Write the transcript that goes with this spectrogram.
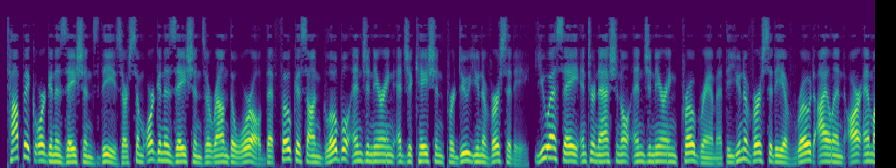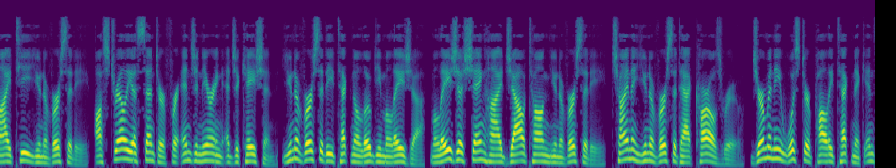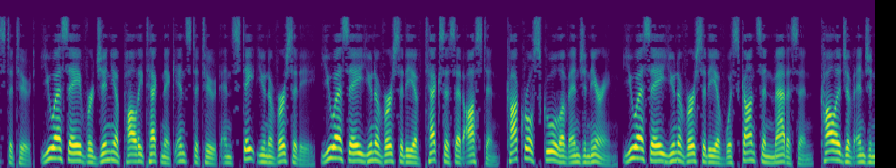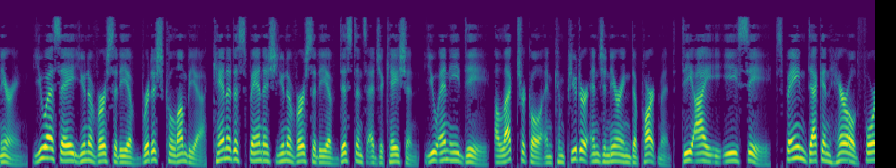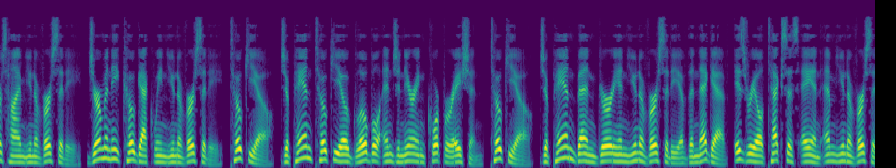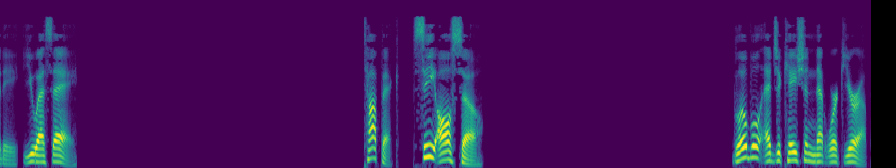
Topic organizations. These are some organizations around the world that focus on global engineering education. Purdue University, USA International Engineering Program at the University of Rhode Island. RMIT University, Australia Centre for Engineering Education, University Teknologi Malaysia, Malaysia Shanghai Jiao Tong University, China Universitat Karlsruhe, Germany Worcester Polytechnic Institute, USA Virginia Polytechnic Institute and State State University, USA University of Texas at Austin, Cockrell School of Engineering, USA University of Wisconsin-Madison, College of Engineering, USA University of British Columbia, Canada Spanish University of Distance Education, UNED, Electrical and Computer Engineering Department, DIEEC, Spain Deccan Harold Pforzheim University, Germany Kogakuin University, Tokyo, Japan Tokyo Global Engineering Corporation, Tokyo, Japan Ben-Gurion University of the Negev, Israel Texas A&M University, USA. Topic. See also Global Education Network Europe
